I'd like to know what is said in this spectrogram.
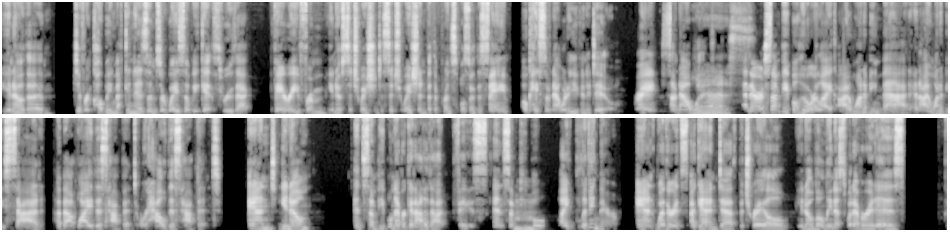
you know, the different coping mechanisms or ways that we get through that vary from, you know, situation to situation, but the principles are the same. Okay, so now what are you going to do? Right. So now what? Yes. And there are some people who are like, I want to be mad and I want to be sad about why this happened or how this happened. And, you know, and some people never get out of that phase. And some mm-hmm. people like living there and whether it's again death betrayal you know loneliness whatever it is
